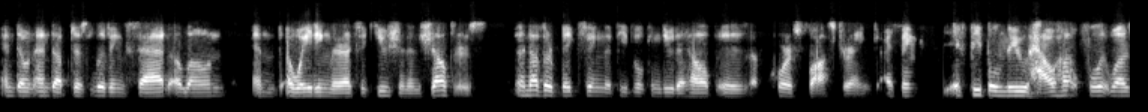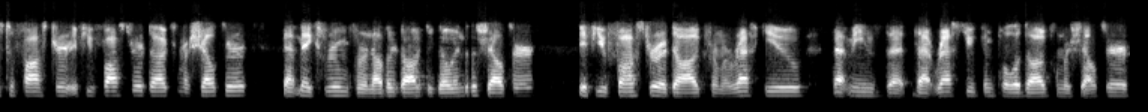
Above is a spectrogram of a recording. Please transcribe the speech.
and don't end up just living sad alone and awaiting their execution in shelters. Another big thing that people can do to help is, of course, fostering. I think if people knew how helpful it was to foster, if you foster a dog from a shelter, that makes room for another dog to go into the shelter. If you foster a dog from a rescue, that means that that rescue can pull a dog from a shelter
